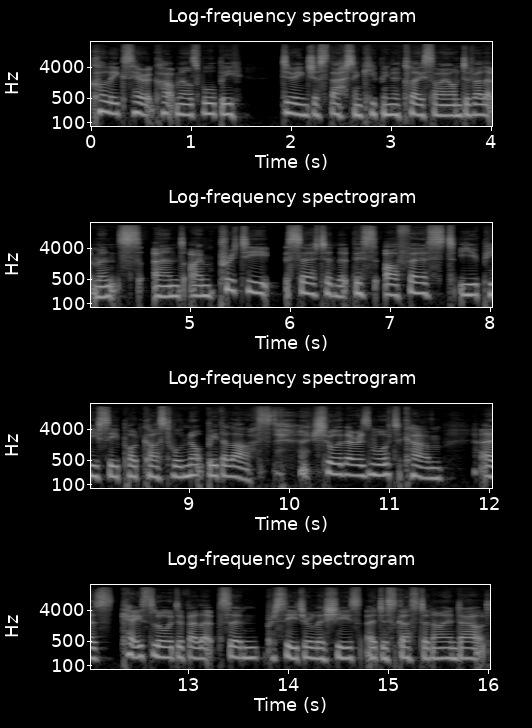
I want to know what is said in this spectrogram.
colleagues here at Carpmaels will be doing just that and keeping a close eye on developments. And I'm pretty certain that this, our first UPC podcast, will not be the last. I'm sure there is more to come as case law develops and procedural issues are discussed and ironed out.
